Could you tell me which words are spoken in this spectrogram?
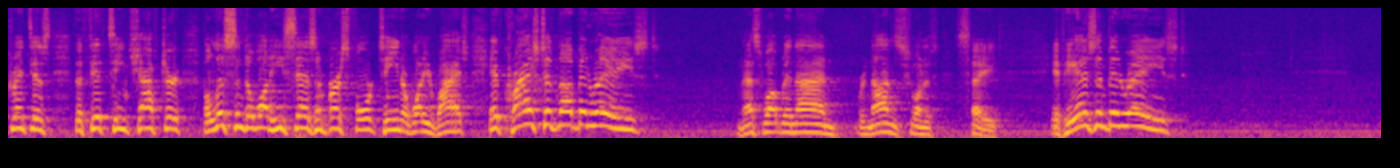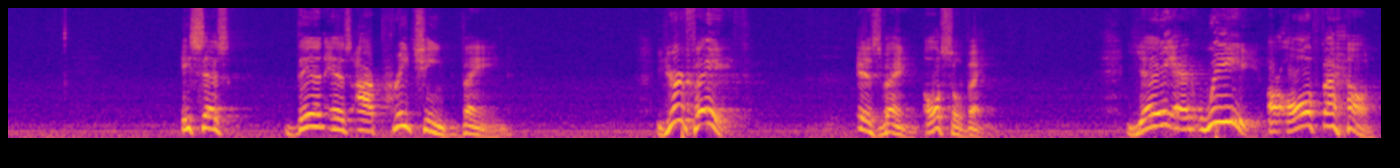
Corinthians, the 15th chapter. But listen to what he says in verse 14 or what he writes. If Christ has not been raised, and that's what Renan, Renan is going to say, if he hasn't been raised, he says, then is our preaching vain. Your faith is vain, also vain. Yea, and we are all found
